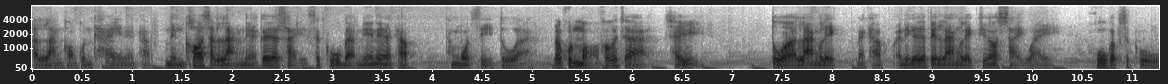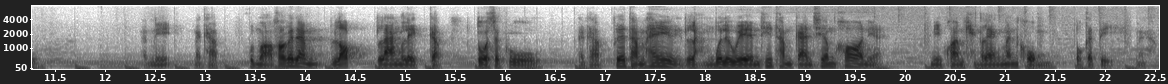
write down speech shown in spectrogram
สันหลังของคนไข้นะครับหนึ่งข้อสันหลังเนี่ยก็จะใส่สกรูแบบนี้เนี่ยนะครับทั้งหมด 4 ตัว แล้วคุณหมอเขาก็จะใช้ตัวรางเหล็กนะครับ อันนี้ก็จะเป็นรางเหล็กที่เราใส่ไว้คู่กับสกรูแบบนี้นะครับ คุณหมอเขาก็จะล็อกรางเหล็กกับตัวสกรูนะครับเพื่อทำให้หลังบริเวณที่ทำการเชื่อมข้อเนี่ยมีความแข็งแรงมั่นคงปกตินะครับ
